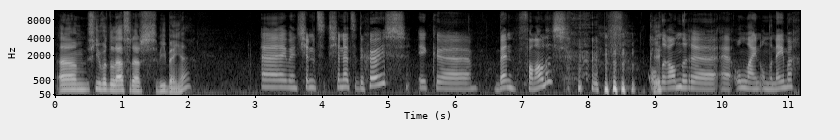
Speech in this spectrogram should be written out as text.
Ehm, misschien voor de luisteraars, wie ben jij? Eh, ik ben Jeannette, Jeannette de Geus. Ik ben van alles. Onder andere online ondernemer.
